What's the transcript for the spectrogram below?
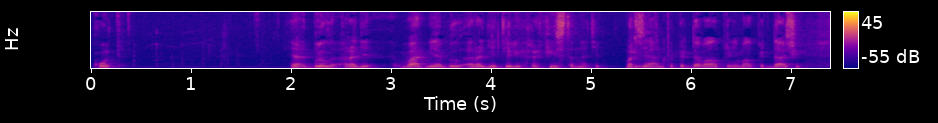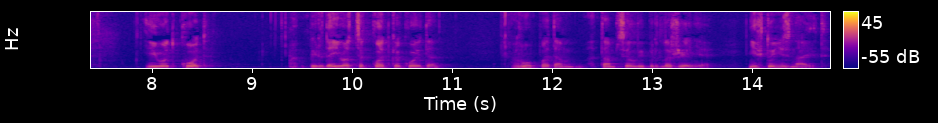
Код. Я был ради, в армии я был радиотелеграфистом, знаете, Морзянка передавал, принимал передачи. И вот код. Передается код какой-то, группа, там, там целые предложения. Никто не знает.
